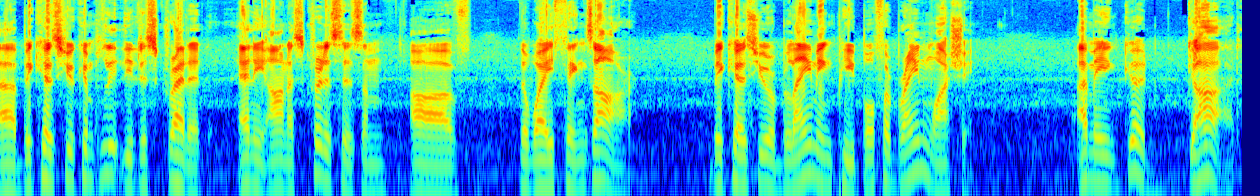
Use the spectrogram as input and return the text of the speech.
uh, because you completely discredit any honest criticism of the way things are, because you're blaming people for brainwashing. I mean, good God,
